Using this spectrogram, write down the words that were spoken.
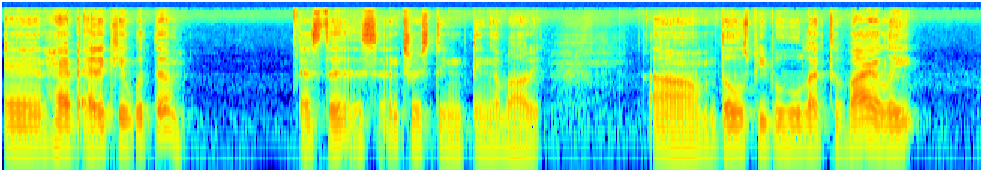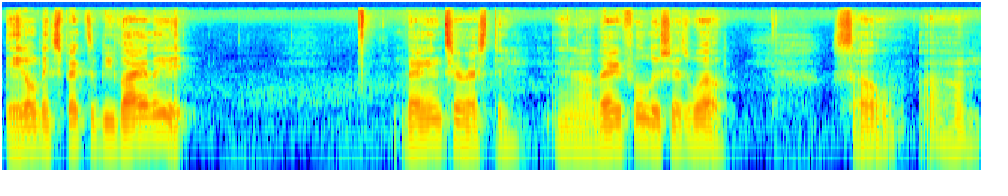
and have etiquette with them. That's the, that's the interesting thing about it. Um, those people who like to violate, they don't expect to be violated. Very interesting and uh, very foolish as well. So um,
